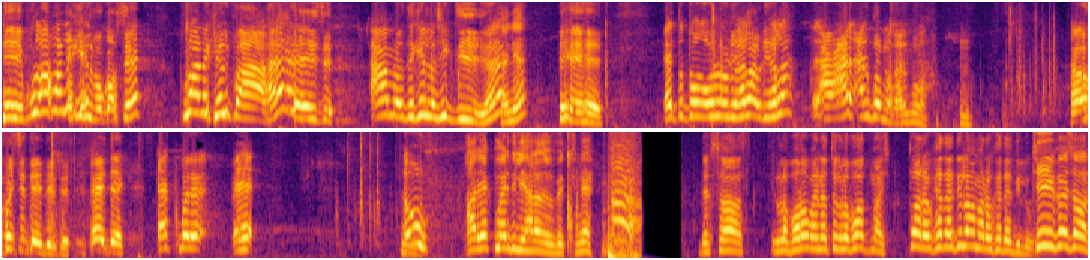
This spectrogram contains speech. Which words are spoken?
হে পোলা মানে খেলব কসে পোলা মানে খেলপা হ্যাঁ এই যে আমরা যে খেললা শিখছি হ্যাঁ। তাইলে? এই তো তো ওড়ি হালা ওড়ি হালা। আর- আর আরেকবার মত মত হুম। হ্যাঁ হয়েছে দে দে দে। এই দেখ একবারে এ আর এক মার দিলি হারা যাবে ব্যক্তি নে। দেখছস এগুলো বড় ভাই না তো এগুলো বদমাইশ। তোরাও খেদাই দিল আমারও খেদাই দিল। ঠিক আছে স্যার।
